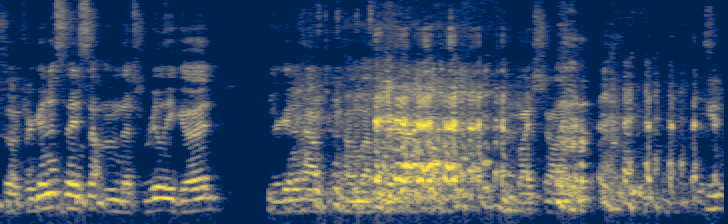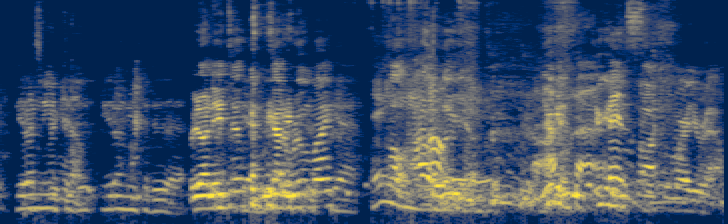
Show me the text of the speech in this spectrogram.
So if you're gonna say something that's really good, you're gonna have to come up here by Sean. You, you don't need to do, you don't need to do that. We don't need to? We got a room mic? Yeah. Oh, hallelujah. You can, you can just talk from where you're at.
